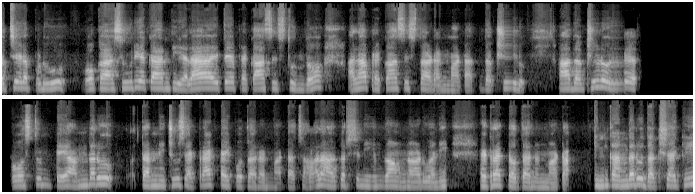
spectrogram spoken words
వచ్చేటప్పుడు ఒక సూర్యకాంతి ఎలా అయితే ప్రకాశిస్తుందో అలా ప్రకాశిస్తాడనమాట దక్షుడు. ఆ దక్షుడు వస్తుంటే అందరూ తనని చూసి అట్రాక్ట్ అయిపోతారనమాట చాలా ఆకర్షణీయంగా ఉన్నాడు అని అట్రాక్ట్ అవుతారనమాట ఇంకా అందరూ దక్షకి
